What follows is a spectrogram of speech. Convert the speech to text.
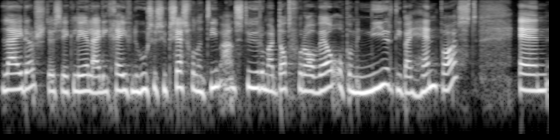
leiders. Dus ik leer leidinggevenden hoe ze succesvol een team aansturen. Maar dat vooral wel op een manier die bij hen past. En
